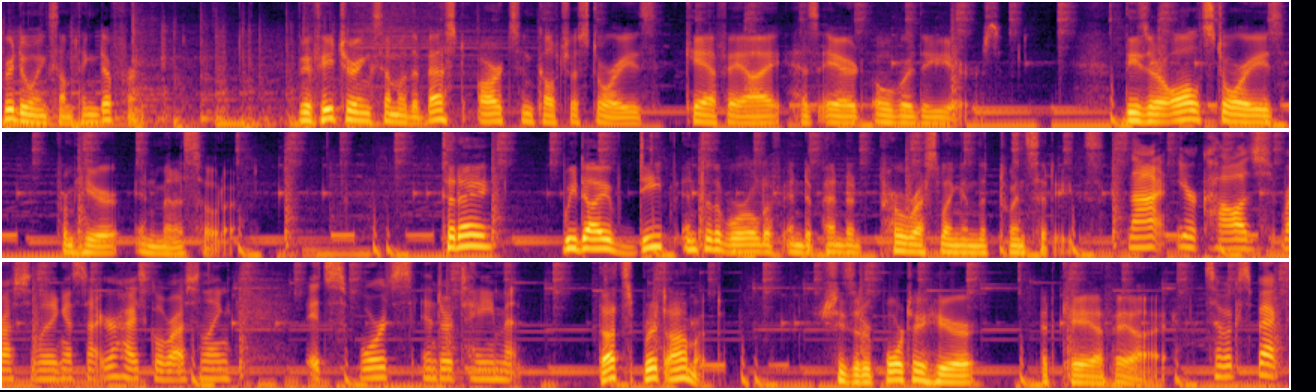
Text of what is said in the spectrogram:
we're doing something different. We're featuring some of the best arts and culture stories KFAI has aired over the years. These are all stories from here in Minnesota. Today, we dive deep into the world of independent pro wrestling in the Twin Cities. It's not your college wrestling, it's not your high school wrestling, it's sports entertainment. That's Britt Aamodt. She's a reporter here at KFAI. So expect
